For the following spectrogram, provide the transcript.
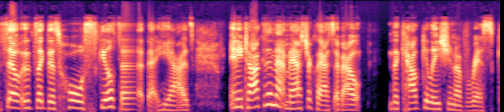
so it's like this whole skill set that he has. And he talks in that masterclass about the calculation of risk.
